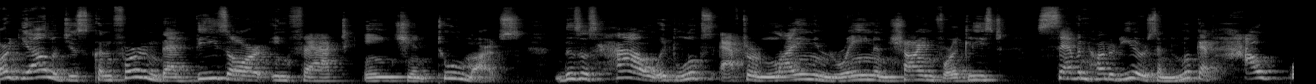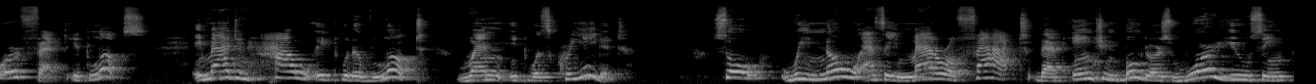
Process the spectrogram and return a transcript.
Archaeologists confirm that these are in fact ancient tool marks. This is how it looks after lying in rain and shine for at least 700 years and look at how perfect it looks. Imagine how it would have looked when it was created. So we know as a matter of fact that ancient builders were using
